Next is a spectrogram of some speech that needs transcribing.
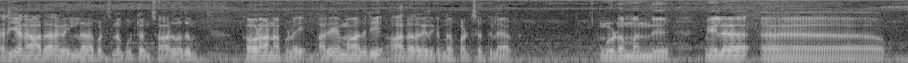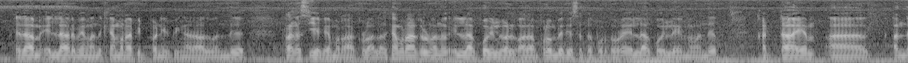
சரியான ஆதாரங்கள் இல்லாத பட்சத்தில் குற்றம் சாடுவதும் தவறான பிழை. அதே மாதிரி ஆதாரங்கள் இருக்கின்ற பட்சத்தில் உங்களிடம் வந்து மேலே எல்லாம் எல்லாருமே வந்து கேமரா ஃபிட் பண்ணியிருப்பீங்க அதாவது வந்து ரகசிய கேமராக்களோ அல்லது கேமராக்கள் வந்து எல்லா கோயில்கள் அதாவது புலம்பெயர் தேசத்தை பொறுத்தவரை எல்லா கோயில்லையுமே வந்து கட்டாயம் அந்த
